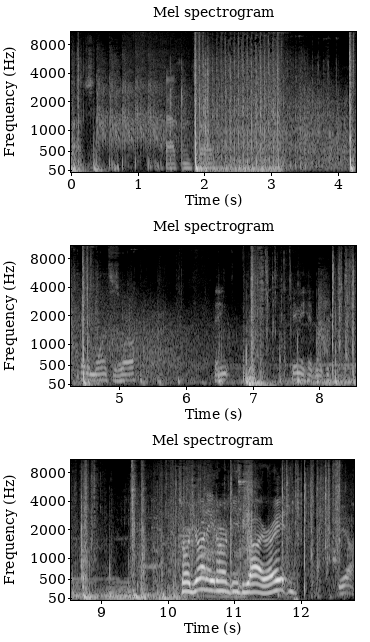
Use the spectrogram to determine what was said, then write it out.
Watch. Bathroom sword. Hit him once as well. Think. Give me a hit marker. Sword, you're on 800 DPI, right? Yeah.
